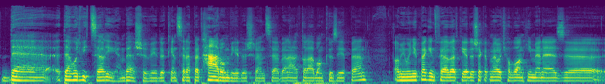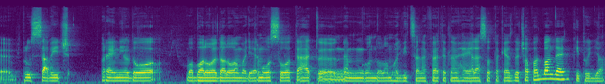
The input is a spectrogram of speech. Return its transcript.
de, de hogy viccel, igen, belső védőként szerepelt három védős rendszerben, általában középen, ami mondjuk megint felvet kérdéseket, mert hogyha van Jimenez plusz Savic, Reinildo a bal oldalon, vagy Hermoso, tehát eh, nem gondolom, hogy viccelnek feltétlenül helye lesz ott a kezdőcsapatban, de ki tudja.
